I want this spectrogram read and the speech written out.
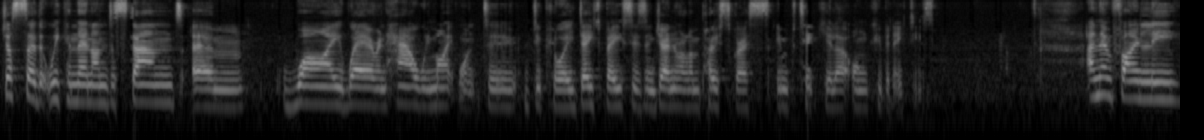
just so that we can then understand um, why, where, and how we might want to deploy databases in general and Postgres in particular on Kubernetes. And then finally,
